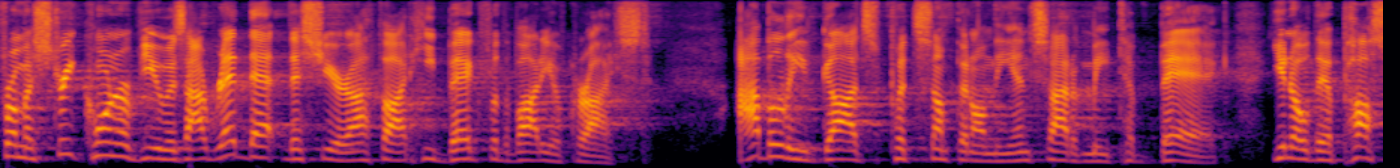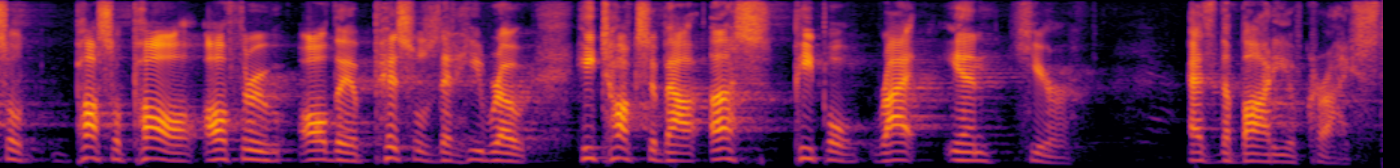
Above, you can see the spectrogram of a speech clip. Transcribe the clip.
from a street corner view, as I read that this year, I thought he begged for the body of Christ. I believe God's put something on the inside of me to beg. You know, the apostle Apostle Paul, all through all the epistles that he wrote, he talks about us people right in here as the body of Christ.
